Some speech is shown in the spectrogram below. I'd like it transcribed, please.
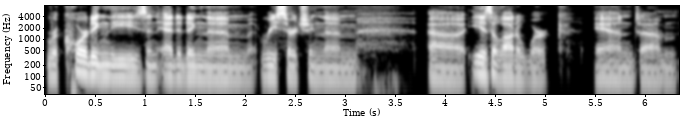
recording these and editing them, researching them uh, is a lot of work. And um,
